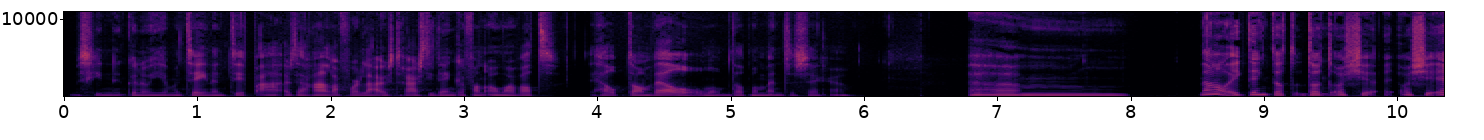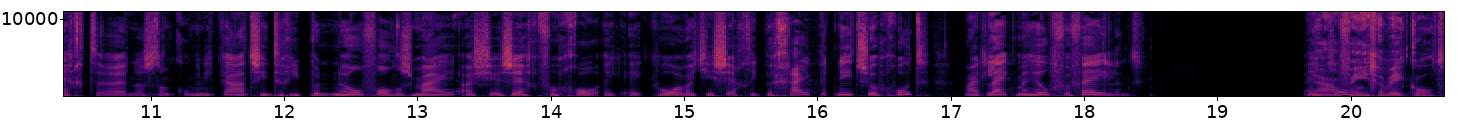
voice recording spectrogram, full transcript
misschien kunnen we hier meteen een tip uithalen voor luisteraars die denken van, oh, maar wat helpt dan wel om op dat moment te zeggen? Um, nou, ik denk dat, dat als, je, als je echt, uh, en dat is dan communicatie 3.0 volgens mij, als je zegt van goh, ik, ik hoor wat je zegt, ik begrijp het niet zo goed, maar het lijkt me heel vervelend. Weet ja, je? of ingewikkeld.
